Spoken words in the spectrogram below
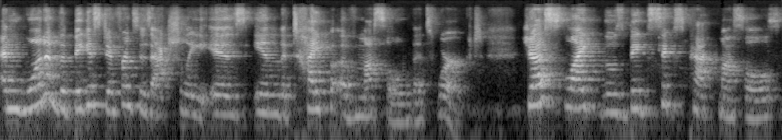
and one of the biggest differences actually is in the type of muscle that's worked. Just like those big six pack muscles,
